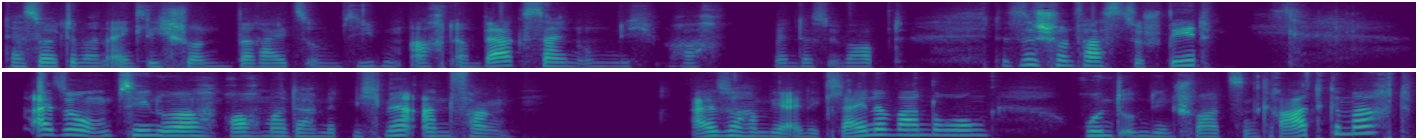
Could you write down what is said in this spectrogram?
Da sollte man eigentlich schon bereits um sieben, acht am Berg sein und nicht, ach, wenn das überhaupt, das ist schon fast zu spät. Also um 10 Uhr braucht man damit nicht mehr anfangen. Also haben wir eine kleine Wanderung rund um den Schwarzen Grat gemacht.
